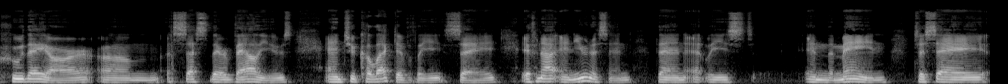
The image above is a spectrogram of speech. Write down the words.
who they are, um, assess their values, and to collectively say, if not in unison, then at least in the main, to say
